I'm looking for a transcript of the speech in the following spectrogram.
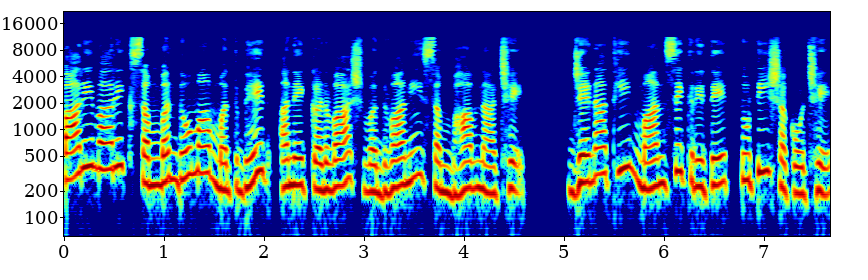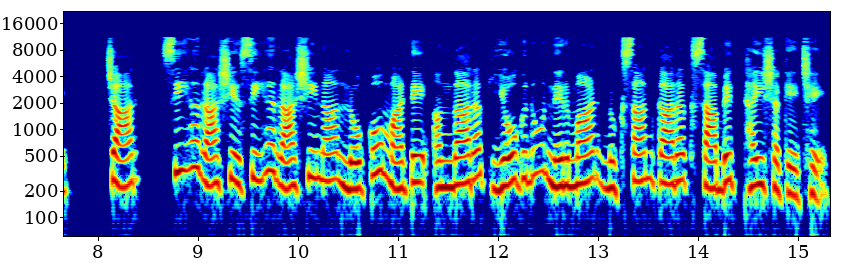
પારિવારિક સંબંધોમાં મતભેદ અને કડવાશ વધવાની સંભાવના છે, જેનાથી માનસિક રીતે તૂટી શકો છે. ચાર, સિંહ રાશિ. સિંહ રાશિના લોકો માટે અંગારક યોગનું નિર્માણ નુકસાનકારક સાબિત થઈ શકે છે.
